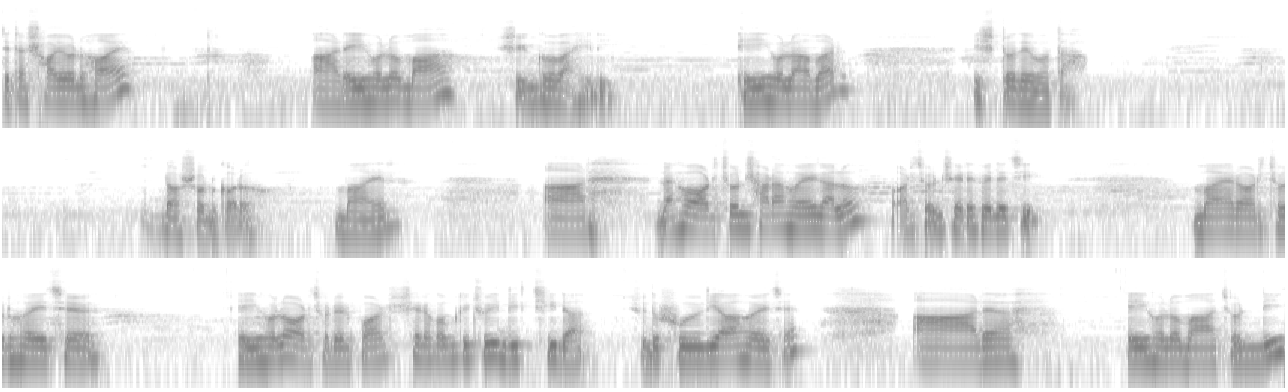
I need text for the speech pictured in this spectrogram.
যেটা শয়ন হয়। আর এই হলো মা সিংহবাহিনী। এই হলো আমার ইষ্ট দেবতা। দর্শন করো মায়ের। আর দেখো অর্চন সারা হয়ে গেল। অর্চন সেরে ফেলেছি। মায়ের অর্চন হয়েছে। এই হলো অর্চনের পর, সেরকম কিছুই দিচ্ছি না, শুধু ফুল দেওয়া হয়েছে। আর, এই হলো মা চণ্ডী।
